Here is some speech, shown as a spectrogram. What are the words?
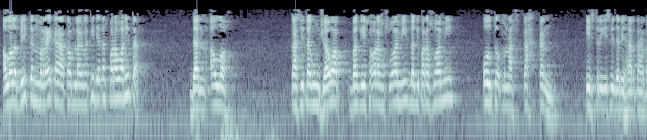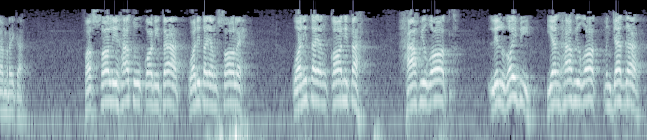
Allah lebihkan mereka kaum laki-laki di atas para wanita. Dan Allah kasih tanggung jawab bagi seorang suami bagi para suami untuk menafkahkan istri-istri dari harta-harta mereka. Fasalihatu qanitat, wanita yang soleh, wanita yang qanitah, hafizat lil ghaibi, yang hafizat menjaga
